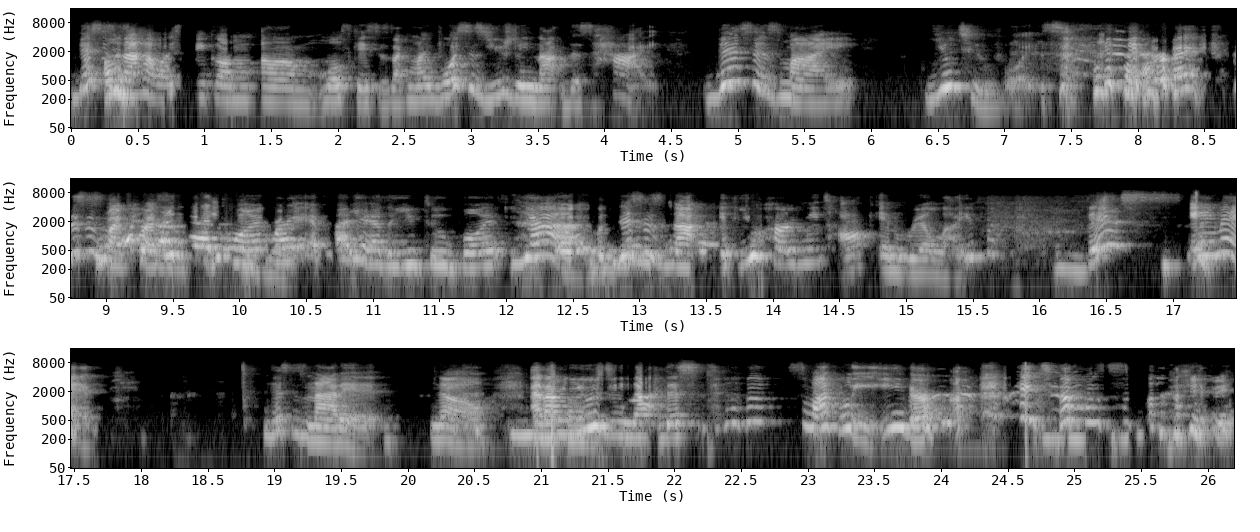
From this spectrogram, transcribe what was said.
This is not how I speak on um most cases. Like my voice is usually not this high. This is my YouTube voice, right? This is my present one, right? Everybody has a YouTube voice. Yeah, but this is not. If you heard me talk in real life, this amen. This is not it. No, and I'm usually not this smiley either.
